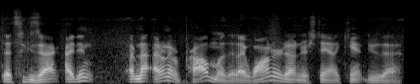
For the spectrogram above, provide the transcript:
That's exact, I didn't, I'm not, I don't have a problem with it. I want her to understand I can't do that.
